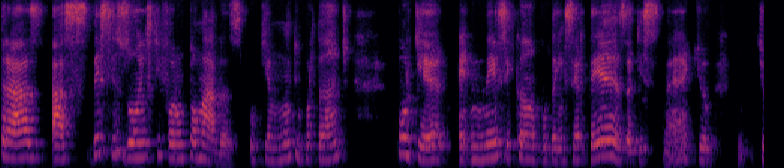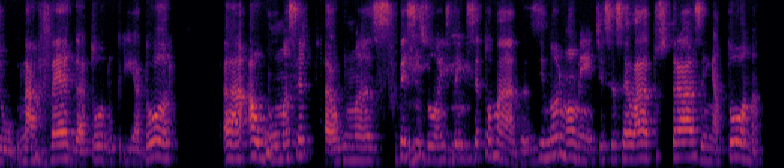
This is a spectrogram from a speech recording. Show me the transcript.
traz as decisões que foram tomadas, o que é muito importante, porque é nesse campo da incerteza que, né, que, que o navega todo o criador, algumas, algumas decisões têm que ser tomadas. E, normalmente, esses relatos trazem à tona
